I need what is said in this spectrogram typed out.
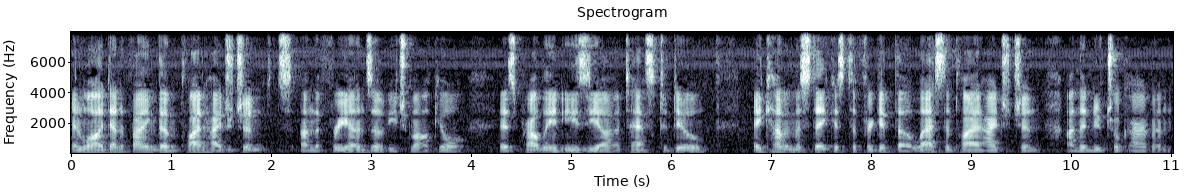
And while identifying the implied hydrogens on the free ends of each molecule is probably an easy uh, task to do, a common mistake is to forget the last implied hydrogen on the neutral carbon.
